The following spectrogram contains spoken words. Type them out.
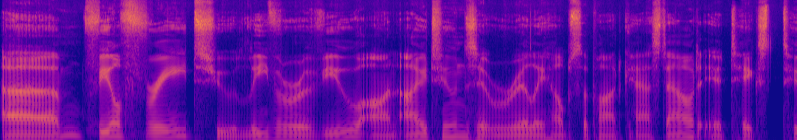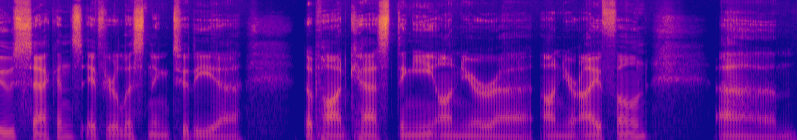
um, feel free to leave a review on iTunes. It really helps the podcast out. It takes two seconds if you're listening to the uh, the podcast thingy on your uh, on your iPhone. Um,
